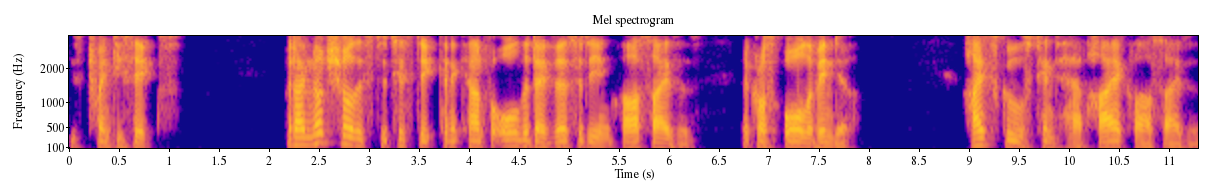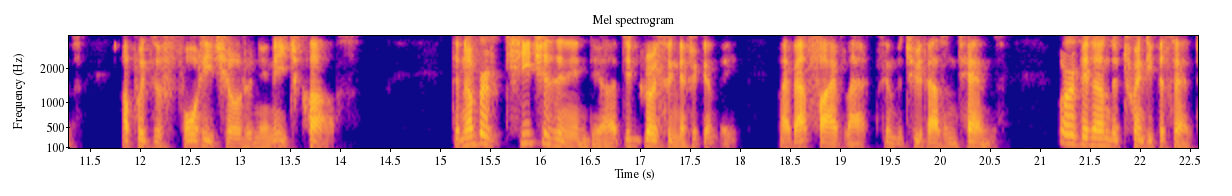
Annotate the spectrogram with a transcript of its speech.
is 26. But I'm not sure this statistic can account for all the diversity in class sizes across all of India. High schools tend to have higher class sizes, upwards of 40 children in each class. The number of teachers in India did grow significantly, by about 5 lakhs in the 2010s, or a bit under 20%.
